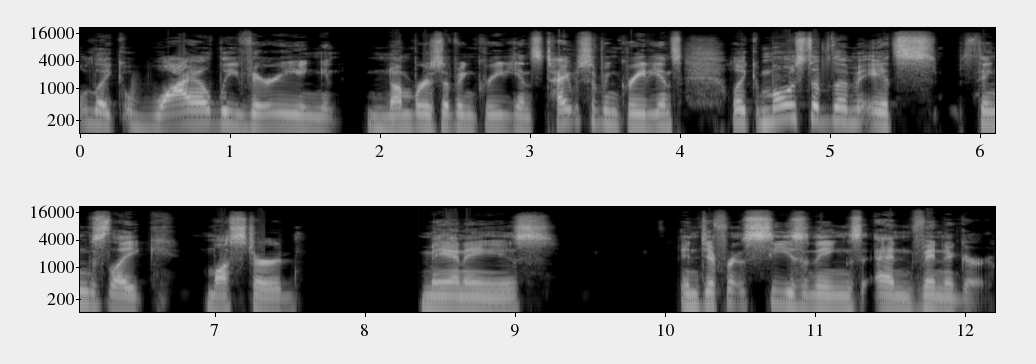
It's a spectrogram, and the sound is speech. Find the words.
like wildly varying numbers of ingredients, types of ingredients. Like most of them, it's things like mustard, mayonnaise, and different seasonings and vinegar.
